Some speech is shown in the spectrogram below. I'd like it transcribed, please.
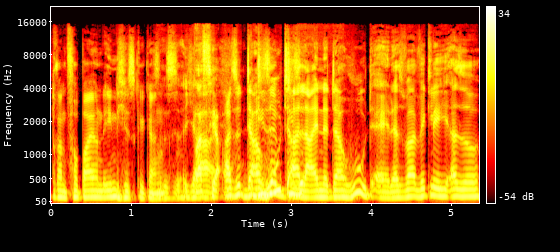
dran vorbei und ähnliches gegangen. ja, Was ja auch- also der diese- Hut diese- alleine, der Hut, ey, das war wirklich, also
